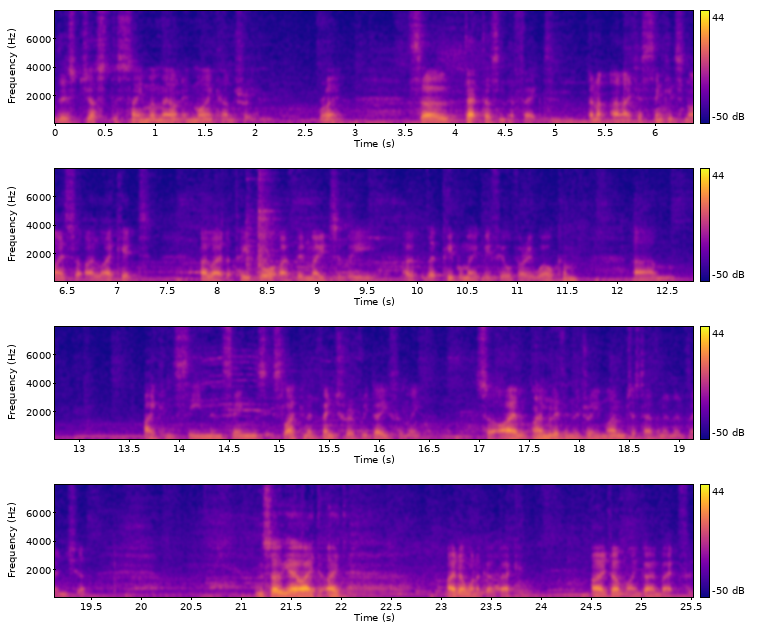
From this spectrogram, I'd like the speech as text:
there's just the same amount in my country, right? So that doesn't affect, and I, and I just think it's nice. That I like it. I like the people. I've been made to be. Uh, that people make me feel very welcome. Um, I can see new things. It's like an adventure every day for me. So I'm I'm living the dream. I'm just having an adventure. And so yeah, I I, I don't want to go back. I don't mind going back for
